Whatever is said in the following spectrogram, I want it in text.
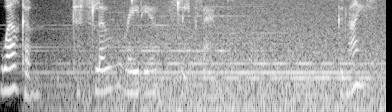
Welcome to Slow Radio Sleep Sounds. Good night.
